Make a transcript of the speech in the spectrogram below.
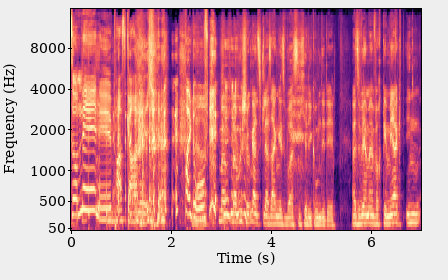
So, nee, nee, passt gar nicht. Voll doof. man, man muss schon ganz klar sagen, es war sicher die Grundidee. Also wir haben einfach gemerkt, in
